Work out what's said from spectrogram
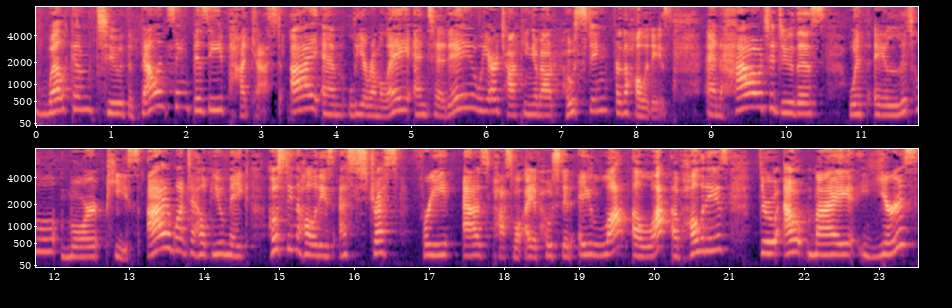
Welcome to the Balancing Busy podcast. I am Leah Remillet, and today we are talking about hosting for the holidays and how to do this with a little more peace. I want to help you make hosting the holidays as stress free as possible. I have hosted a lot, a lot of holidays throughout my years,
